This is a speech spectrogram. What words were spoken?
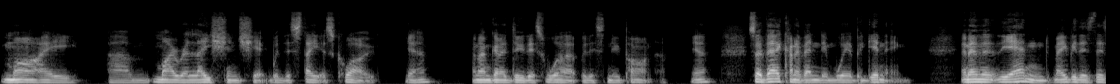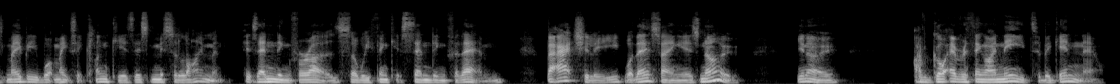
my um my relationship with the status quo yeah? And i'm going to do this work with this new partner yeah? So they're kind of ending we're beginning. And then at the end maybe there's this maybe what makes it clunky is this misalignment. It's ending for us so we think it's ending for them. But actually what they're saying is no. You know i've got everything i need to begin now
